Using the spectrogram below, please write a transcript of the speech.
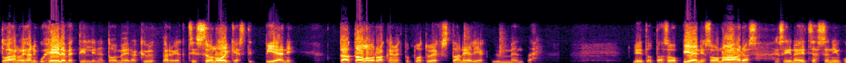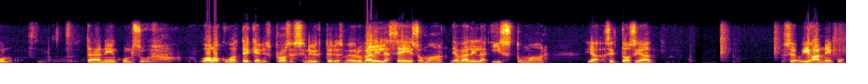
toihan on ihan niin kuin helvetillinen toi meidän kylppäri, että siis se on oikeasti pieni. Tämä talo on rakennettu 1940. Niin tota, se on pieni, se on ahdas ja siinä itse asiassa niin kuin, tämä niin kuin su- valokuvan tekemisprosessin yhteydessä me joudun välillä seisomaan ja välillä istumaan. Ja sitten tosiaan se on ihan, niin kuin,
